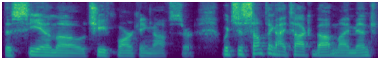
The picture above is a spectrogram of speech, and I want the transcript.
the CMO, Chief Marketing Officer, which is something I talk about in my mentor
